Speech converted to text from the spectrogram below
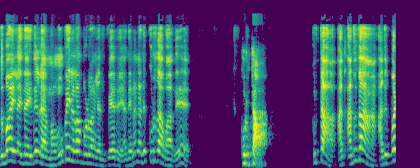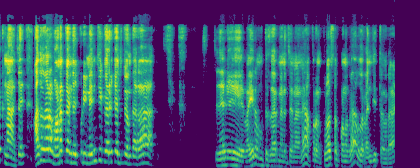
துபாயில இந்த இது இல்ல மும்பைல எல்லாம் போடுவாங்களே அது பேரு. அது என்னது? குர்தாவா அது? குர்தா. குர்தா அது அதுதான். அது போட்டு நான் அது வேற வணக்கம். இப்படி நெஞ்சுக்கு வரைக்கும் வச்சுட்டு வந்தாரா? சரி வைரமுத்து சார் நினைச்சேன் நானு. அப்புறம் க்ளோஸ் அப் பண்ணதா ஒரு ரஞ்சித் அவரா?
